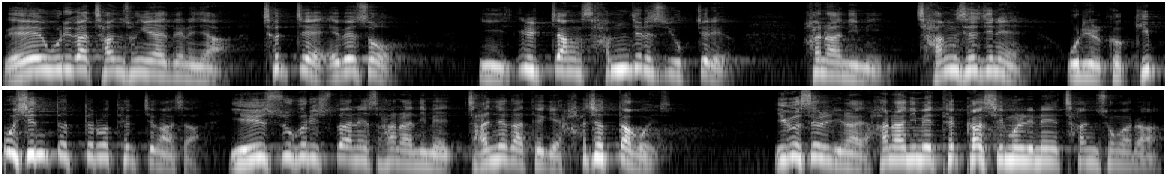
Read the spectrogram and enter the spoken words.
왜 우리가 찬송해야 되느냐? 첫째 에베소 이 1장 3절에서 6절에요. 하나님이 장세전에 우리를 그 기쁘신 뜻대로 택정하사 예수 그리스도 안에서 하나님의 자녀가 되게 하셨다고 했어요. 이것을 인하여 하나님의 택하심을 인해 찬송하라.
